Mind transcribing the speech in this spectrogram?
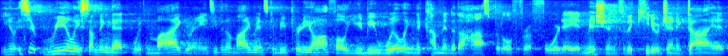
you know, is it really something that with migraines, even though migraines can be pretty awful, you'd be willing to come into the hospital for a four-day admission for the ketogenic diet?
